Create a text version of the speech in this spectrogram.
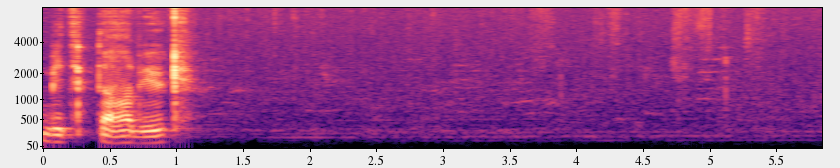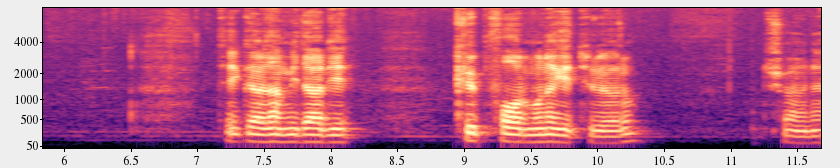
Bir tık daha büyük. Tekrardan bir daha bir küp formuna getiriyorum. Şöyle.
